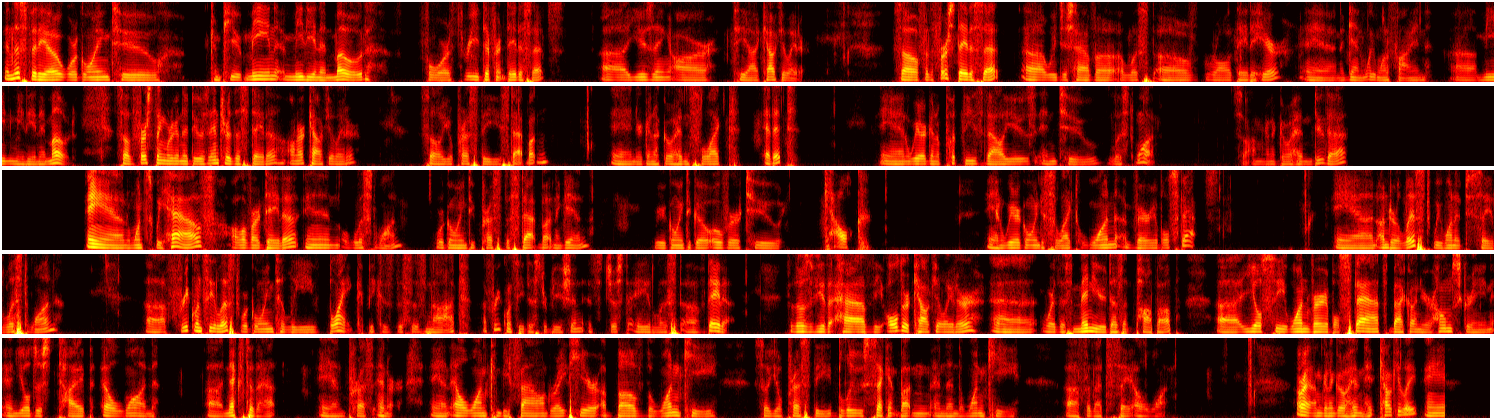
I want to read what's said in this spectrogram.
In this video, we're going to compute mean, median, and mode for three different data sets uh, using our TI calculator. So for the first data set, uh, we just have a, a, list of raw data here. And again, we want to find uh, mean, median, and mode. So the first thing we're going to do is enter this data on our calculator. So you'll press the Stat button, and you're going to go ahead and select Edit and we are going to put these values into list 1. So I'm going to go ahead and do that. And once we have all of our data in list 1, we're going to press the Stat button again. We're going to go over to Calc, and we're going to select one variable stats. And under list, we want it to say list 1 uh, frequency list we're going to leave blank because this is not a frequency distribution, it's just a list of data. For those of you that have the older calculator uh, where this menu doesn't pop up, uh, you'll see one variable stats back on your home screen and you'll just type L1 uh, next to that and press enter. And L1 can be found right here above the 1 key. So you'll press the blue second button and then the 1 key uh, for that to say L1. All right, I'm going to go ahead and hit calculate and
